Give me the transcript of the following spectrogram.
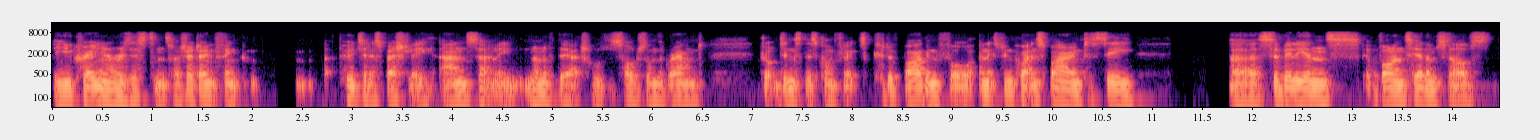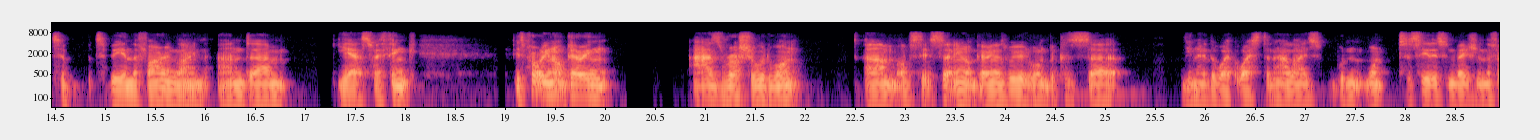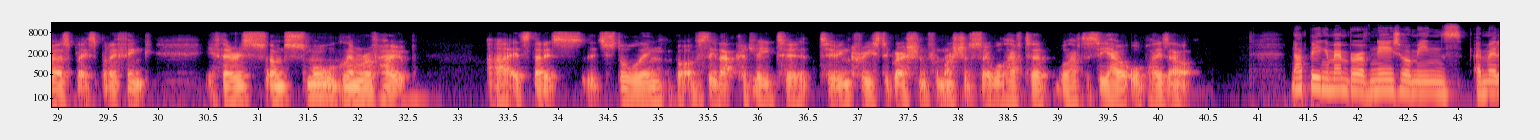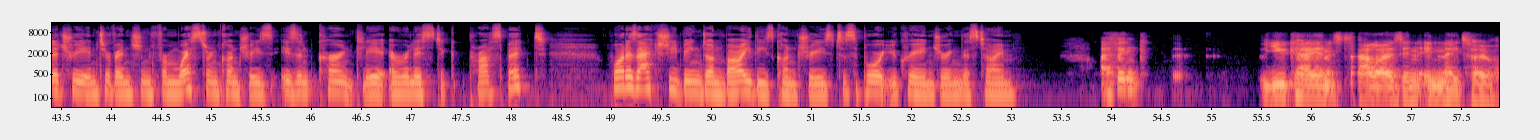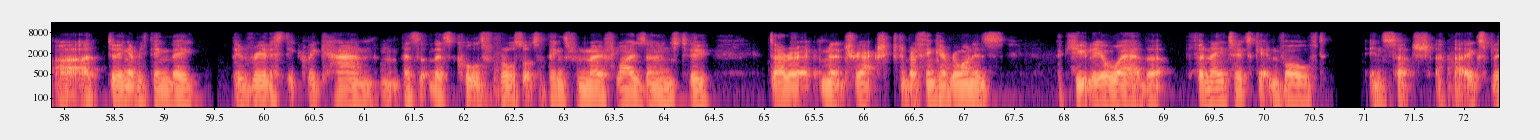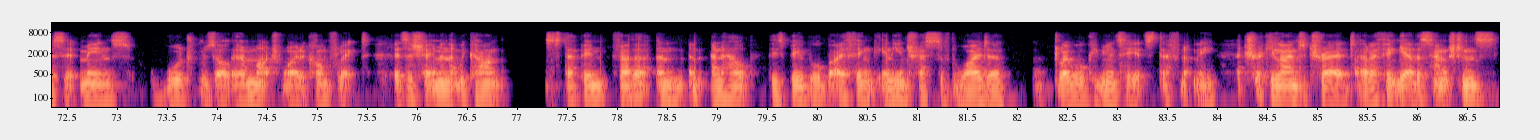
a Ukrainian resistance, which I don't think Putin, especially, and certainly none of the actual soldiers on the ground dropped into this conflict could have bargained for. And it's been quite inspiring to see uh, civilians volunteer themselves to to be in the firing line. And um, yeah, so I think it's probably not going as Russia would want. Um, obviously, it's certainly not going as we would want because uh, you know the Western allies wouldn't want to see this invasion in the first place. But I think if there is some small glimmer of hope, uh, it's that it's it's stalling. But obviously, that could lead to to increased aggression from Russia. So we'll have to we'll have to see how it all plays out. Not being a member of NATO means a military intervention from Western countries isn't currently a realistic prospect. What is actually being done by these countries to support Ukraine during this time? I think the UK and its allies in, in NATO are, doing everything they they realistically can. There's there's calls for all sorts of things from no-fly zones to direct military action, but I think everyone is acutely aware that for NATO to get involved in such uh, explicit means would result in a much wider conflict. It's a shame in that we can't step in further and, and, and help these people, but I think in the interests of the wider global community, it's definitely a tricky line to tread. And I think, yeah, the sanctions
